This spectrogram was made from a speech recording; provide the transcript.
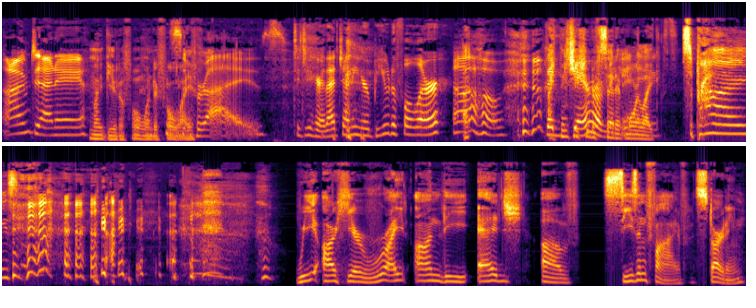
I'm Jenny. my beautiful, wonderful wife. Surprise. Did you hear that, Jenny? You're beautifuler. Oh, The I think you should have said it more like, surprise! we are here right on the edge of season five starting.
